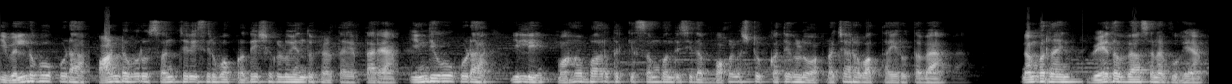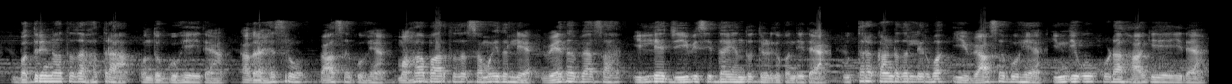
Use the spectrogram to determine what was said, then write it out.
ಇವೆಲ್ಲವೂ ಕೂಡ ಪಾಂಡವರು ಸಂಚರಿಸಿರುವ ಪ್ರದೇಶಗಳು ಎಂದು ಹೇಳ್ತಾ ಇರ್ತಾರೆ. ಇಂದಿಗೂ ಕೂಡ ಇಲ್ಲಿ ಮಹಾಭಾರತಕ್ಕೆ ಸಂಬಂಧಿಸಿದ ಬಹಳಷ್ಟು ಕಥೆಗಳು ಪ್ರಚಾರವಾಗ್ತಾ ಇರುತ್ತವೆ. ನಂಬರ್ ನೈನ್ ವೇದವ್ಯಾಸನ ಗುಹೆ. ಬದ್ರಿನಾಥದ ಹತ್ರ ಒಂದು ಗುಹೆ ಇದೆ. ಅದರ ಹೆಸರು ವ್ಯಾಸ ಗುಹೆ ಮಹಾಭಾರತದ ಸಮಯದಲ್ಲಿ ವೇದವ್ಯಾಸ ಇಲ್ಲೇ ಜೀವಿಸಿದ್ದ ಎಂದು ತಿಳಿದು ಬಂದಿದೆ. ಉತ್ತರಾಖಂಡದಲ್ಲಿರುವ ಈ ವ್ಯಾಸ ಗುಹೆ ಇಂದಿಗೂ ಕೂಡ ಹಾಗೆಯೇ ಇದೆ.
